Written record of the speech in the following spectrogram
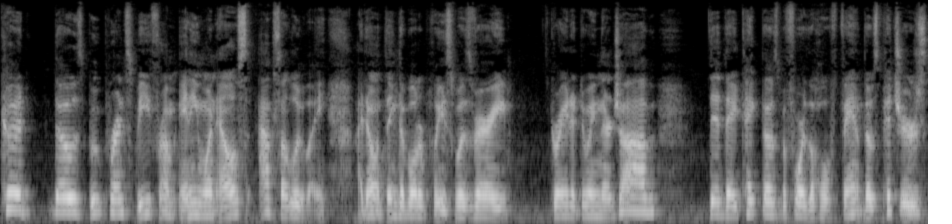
could those boot prints be from anyone else? Absolutely. I don't think the Boulder Police was very great at doing their job. Did they take those before the whole fam those pictures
